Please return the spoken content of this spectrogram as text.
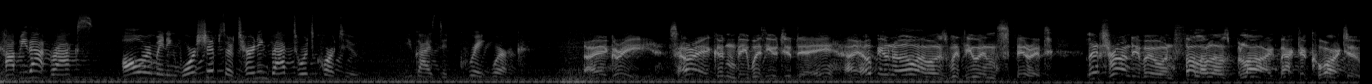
Copy that, Brax. All remaining warships are turning back towards Quartu. You guys did great work. I agree. Sorry I couldn't be with you today. I hope you know I was with you in spirit. Let's rendezvous and follow those Blarg back to Quartu.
